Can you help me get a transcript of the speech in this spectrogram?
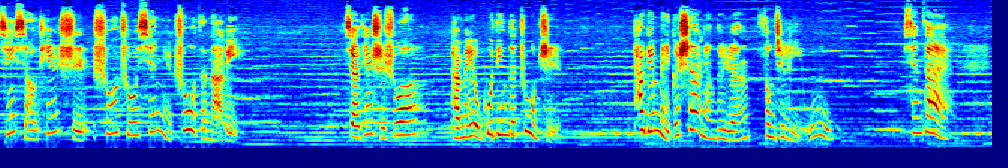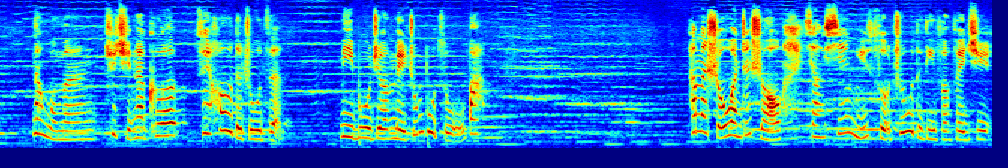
请小天使说出仙女住在哪里。小天使说，他没有固定的住址，他给每个善良的人送去礼物。现在，那我们去取那颗最后的珠子，弥补着美中不足吧。他们手挽着手，向仙女所住的地方飞去。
